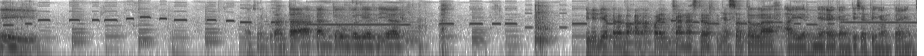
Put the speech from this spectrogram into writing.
Hei langsung berantakan tuh gue lihat-lihat ini dia penampakan aquarium chana seterusnya setelah airnya eh ganti settingan tank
